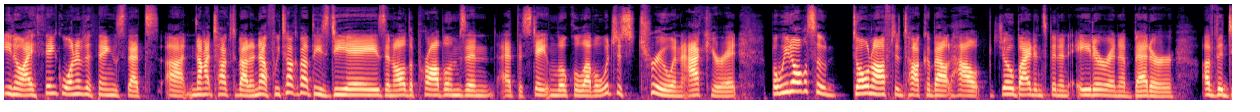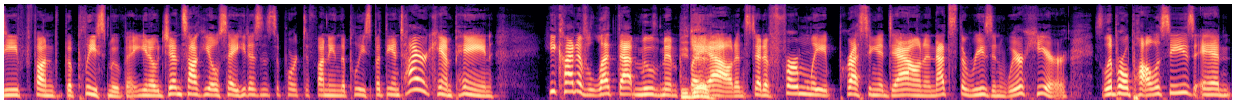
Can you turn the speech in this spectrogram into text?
you know, I think one of the things that's uh, not talked about enough, we talk about these DAs and all the problems in, at the state and local level, which is true and accurate, but we also don't often talk about how Joe Biden's been an aider and a better of the defund the police movement. You know, Jen Psaki will say he doesn't support defunding the police, but the entire campaign, he kind of let that movement play out instead of firmly pressing it down. And that's the reason we're here. It's liberal policies and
